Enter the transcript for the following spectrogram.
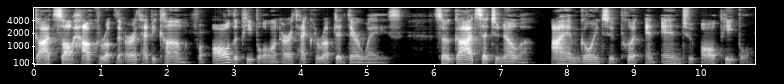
God saw how corrupt the earth had become, for all the people on earth had corrupted their ways. So God said to Noah, I am going to put an end to all people,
